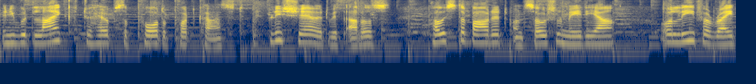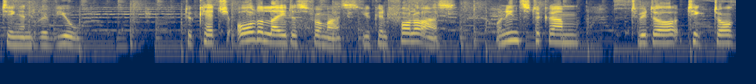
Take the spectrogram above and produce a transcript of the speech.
and you would like to help support the podcast, please share it with others, post about it on social media, or leave a rating and review. To catch all the latest from us, you can follow us on Instagram Twitter, TikTok,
